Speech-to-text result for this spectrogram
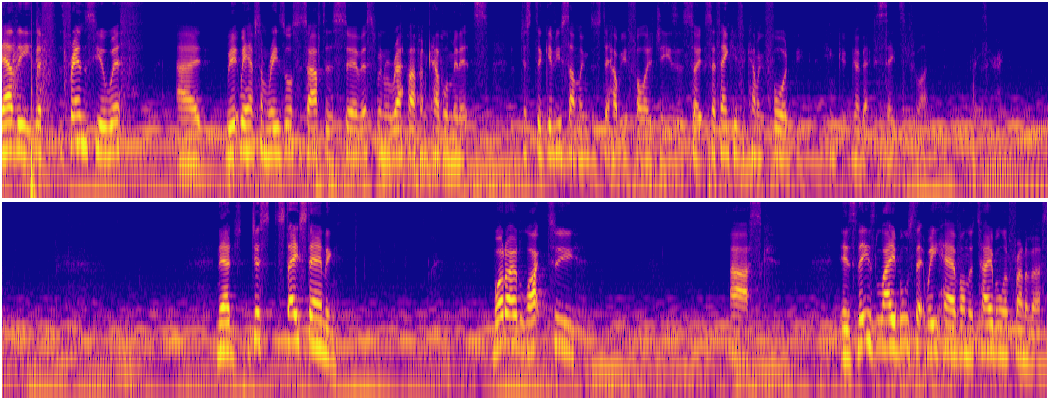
Now, the, the, f- friends you're with, uh, we, we have some resources after the service when we wrap up in a couple of minutes just to give you something just to help you follow Jesus. So, so thank you for coming forward. You can go back to seats if you like. Thanks, Gary. Now, just stay standing. What I'd like to ask is these labels that we have on the table in front of us.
